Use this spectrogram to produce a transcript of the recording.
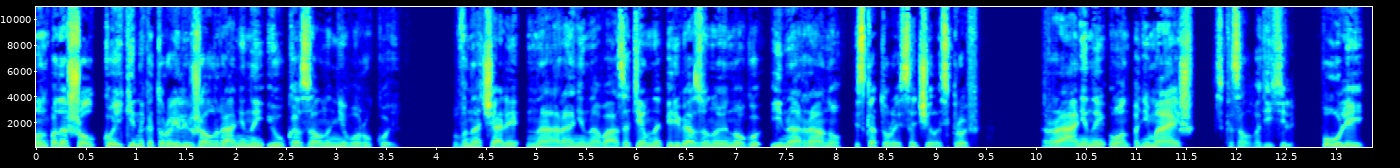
Он подошел к койке, на которой лежал раненый, и указал на него рукой. Вначале на раненого, а затем на перевязанную ногу и на рану, из которой сочилась кровь. «Раненый он, понимаешь?» — сказал водитель. «Пулей.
